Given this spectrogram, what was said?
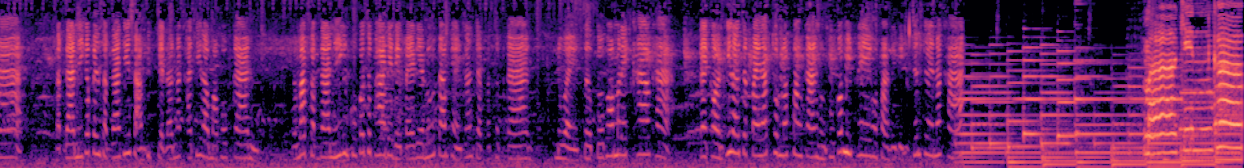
ค่ะ ดาห์นี้ก็เป็นสัปดาห์ที่ 37 แล้วนะคะ ที่เรามาพบกันสำหรับสัปดาห์นี้คุณครูก็จะพาเด็กๆไปเรียนรู้ตามแผนการจัดประสบการณ์หน่วยเติบโตเพราะเมล็ดข้าวค่ะ แต่ก่อนที่เราจะไปรับชมรับฟังการคุณครูก็มีเพลงมาฝากเด็กๆเช่นเคยนะคะ มากินข้าว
